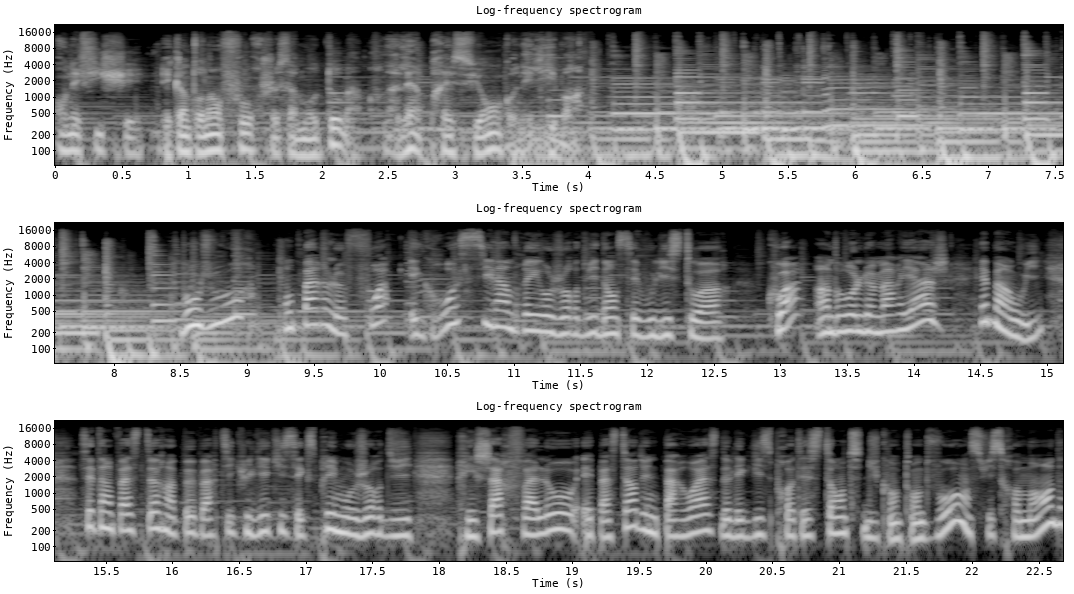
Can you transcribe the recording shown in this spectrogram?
on est fiché. Et quand on enfourche sa moto, ben, on a l'impression qu'on est libre. Bonjour, on parle foie et grosse cylindrée aujourd'hui dans C'est vous l'histoire. Quoi Un drôle de mariage? Eh ben oui, c'est un pasteur un peu particulier qui s'exprime aujourd'hui. Richard Fallot est pasteur d'une paroisse de l'église protestante du canton de Vaud en Suisse romande,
